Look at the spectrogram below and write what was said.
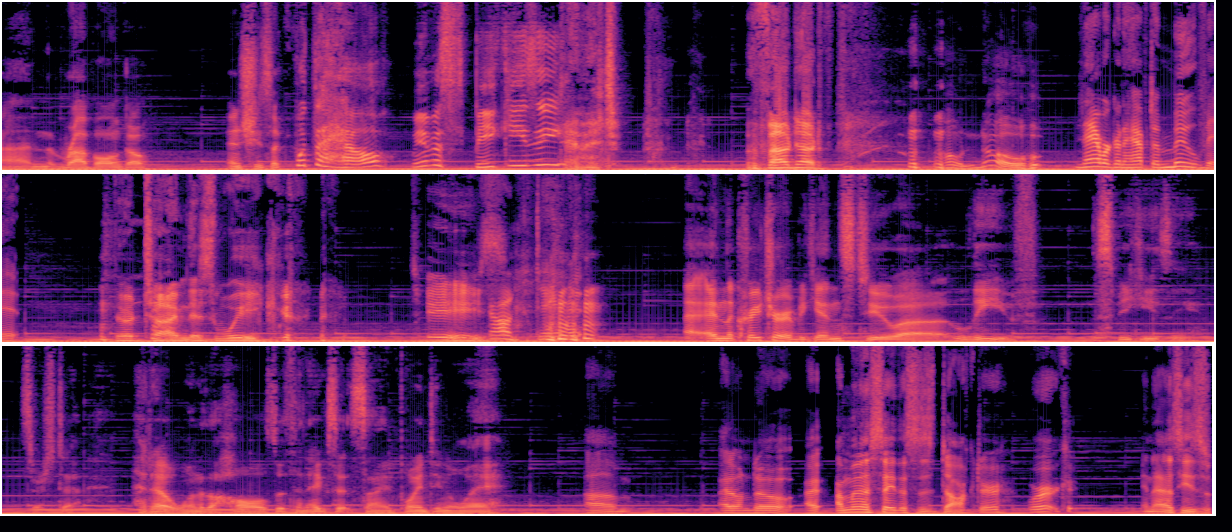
uh, in the rubble and go. And she's like, What the hell? We have a speakeasy? Damn it. We found out Oh no. Now we're gonna have to move it. third time this week. Jeez. God damn it. And the creature begins to uh, leave the speakeasy. Starts to head out one of the halls with an exit sign pointing away. Um, I don't know. I, I'm gonna say this is doctor work, and as he's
